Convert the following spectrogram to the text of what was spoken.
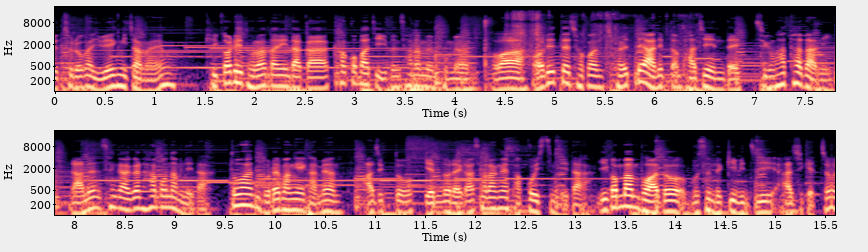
뉴트로가 유행이잖아요. 길거리 돌아다니다가 카고 바지 입은 사람을 보면 와 어릴 때 저건 절대 안 입던 바지인데 지금 핫하다니 라는 생각을 하곤 합니다. 또한 노래방에 가면 아직도 옛 노래가 사랑을 받고 있습니다. 이것만 보아도 무슨 느낌인지 아시겠죠?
